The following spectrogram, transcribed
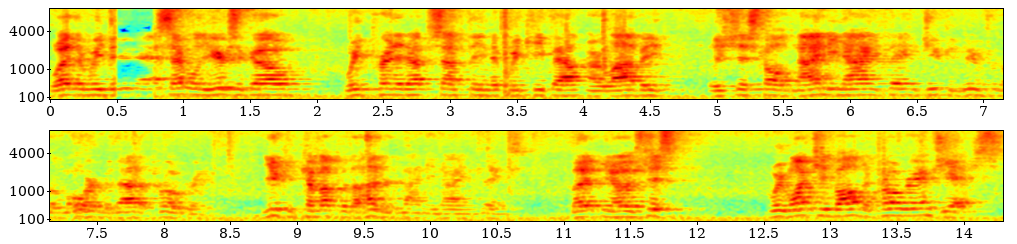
whether we do that several years ago, we printed up something that we keep out in our lobby. It's just called 99 Things You Can Do for the Lord Without a Program. You could come up with 199 things. But, you know, it's just we want you involved in programs, yes.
